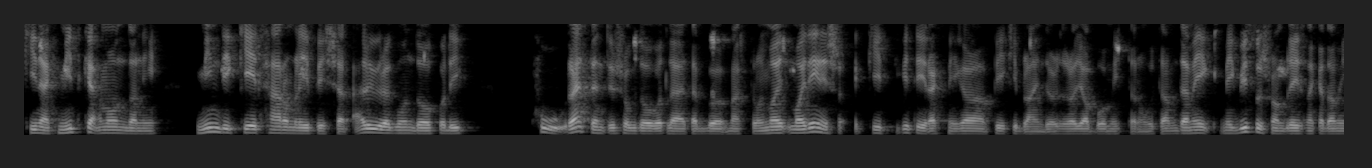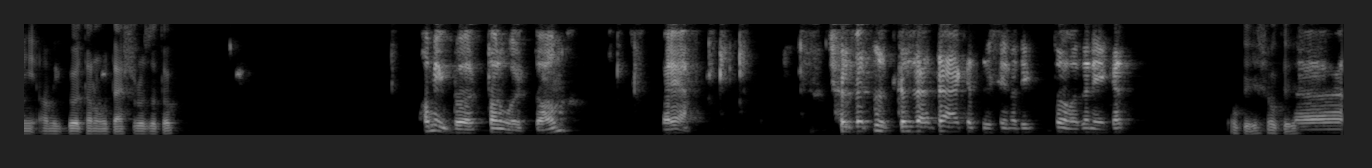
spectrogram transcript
kinek mit kell mondani, mindig két-három lépéssel előre gondolkodik. Fú, rettentő sok dolgot lehet ebből megtanulni. Majd, majd én is kit- kitérek még a Peaky Blinders-ra, hogy abból mit tanultam, de még, még biztos van Blaze neked, ami, amikből tanultál sorozatok. Amikből tanultam, várjál, és közben, közben te elkezdtél, és én addig tudom a zenéket, Oké, és oké. Ö,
